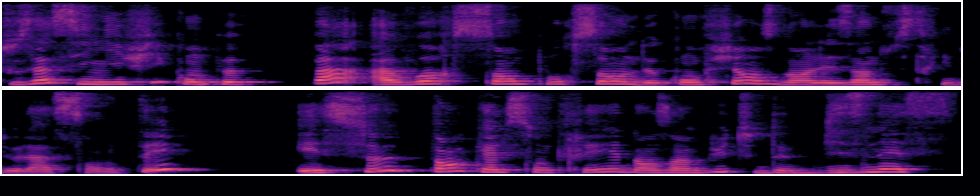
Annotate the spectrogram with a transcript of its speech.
Tout ça signifie qu'on peut pas avoir 100% de confiance dans les industries de la santé, et ce, tant qu'elles sont créées dans un but de business.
